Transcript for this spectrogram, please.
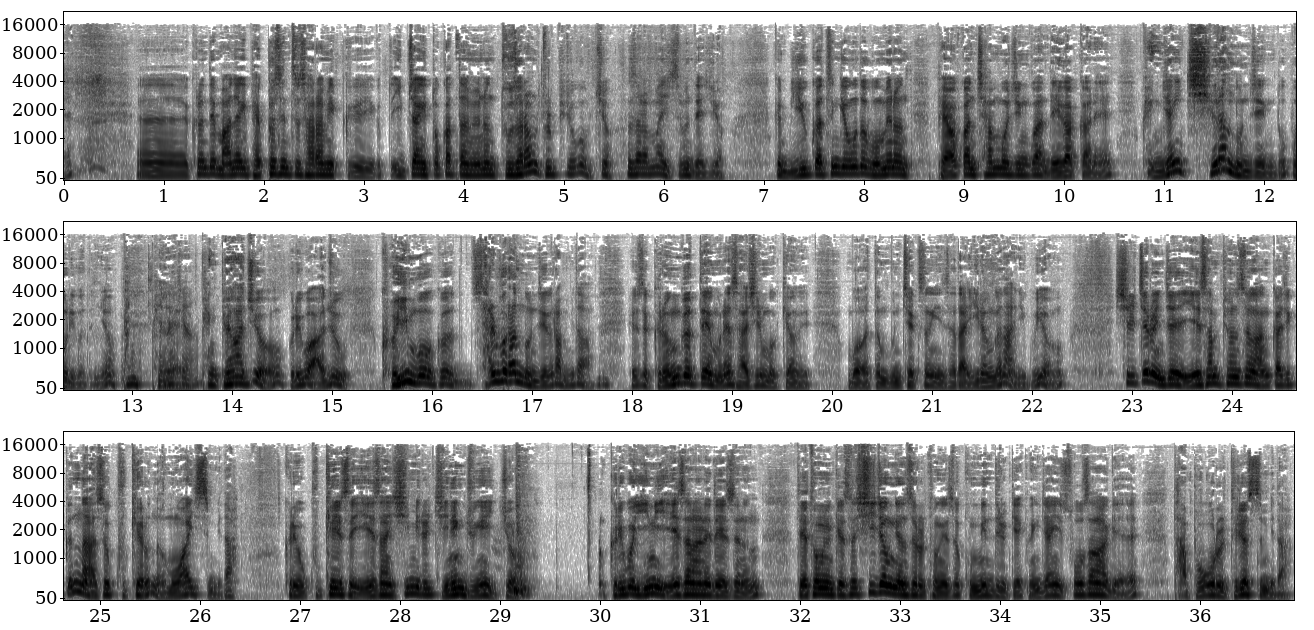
에, 그런데 만약에 100% 사람이 그 입장이 똑같다면은 두 사람을 둘 필요가 없죠. 한 사람만 있으면 되죠. 그 미국 같은 경우도 보면은 백악관 참모진과 내각 간에 굉장히 치열한 논쟁도 벌이거든요. 팽팽하죠. 네, 팽팽하죠. 그리고 아주 거의 뭐 그 살벌한 논쟁을 합니다. 그래서 그런 것 때문에 사실 뭐, 경, 뭐 어떤 문책성 인사다 이런 건 아니고요. 실제로 이제 예산 편성안까지 끝나서 국회로 넘어와 있습니다. 그리고 국회에서 예산 심의를 진행 중에 있죠. 그리고 이미 예산안에 대해서는 대통령께서 시정연설을 통해서 국민들께 굉장히 소상하게 다 보고를 드렸습니다.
